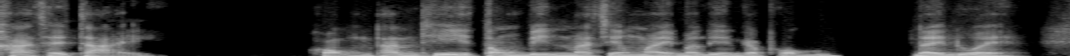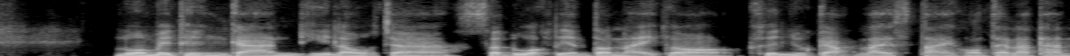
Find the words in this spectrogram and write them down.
ค่าใช้จ่ายของท่านที่ต้องบินมาเชียงใหม่มาเรียนกับผมได้ด้วย รวมไปถึงการที่เราจะสะดวกเรียนตอนไหนก็ขึ้นอยู่กับไลฟ์สไตล์ของแต่ละท่าน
